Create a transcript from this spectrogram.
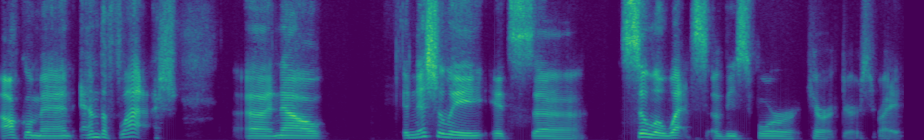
Aquaman, and the Flash. Uh, now, initially, it's uh, silhouettes of these four characters, right?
